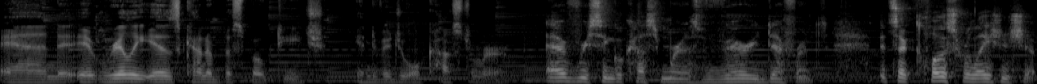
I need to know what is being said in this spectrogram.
and it really is kind of bespoke to each individual customer. Every single customer is very different. It's a close relationship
